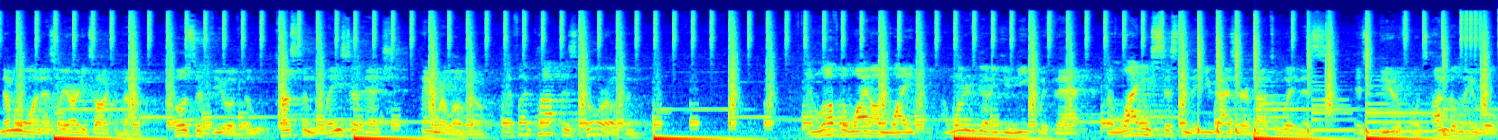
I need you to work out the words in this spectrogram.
Number one, as we already talked about, closer view of the custom laser etched hammer logo. But if I pop this door open, I love the white on white. I wanted to go unique with that. The lighting system that you guys are about to witness is beautiful. It's unbelievable.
